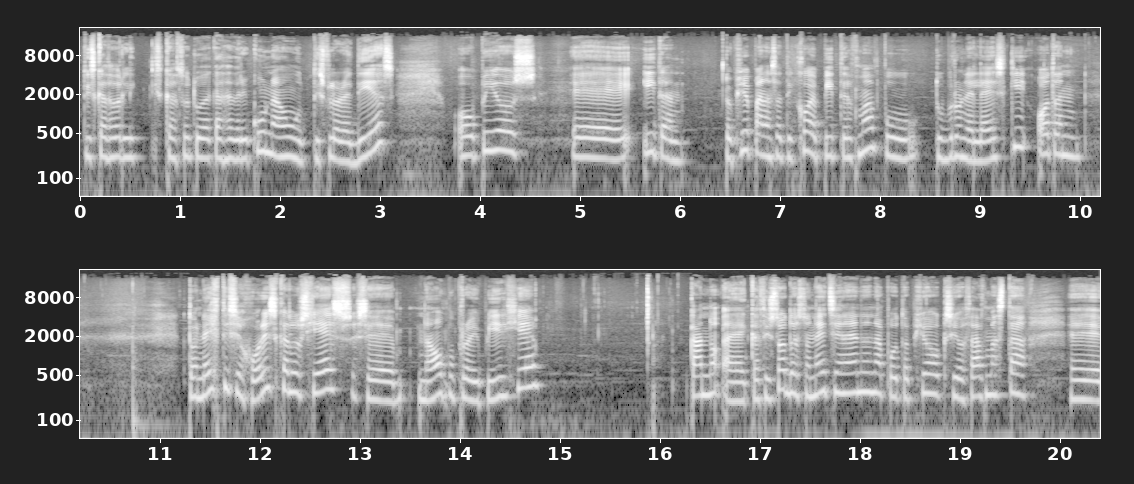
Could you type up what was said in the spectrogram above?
της, καθολικής, καθο- του καθεδρικού ναού της Φλωρεντίας, ο οποίος ε, ήταν το πιο επαναστατικό επίτευγμα που, του Μπρουνελέσκι όταν τον έκτισε χωρίς καλοσχές σε ναό που προϋπήρχε κάνω, ε, καθιστώντας τον έτσι έναν από τα πιο αξιοθαύμαστα ε,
